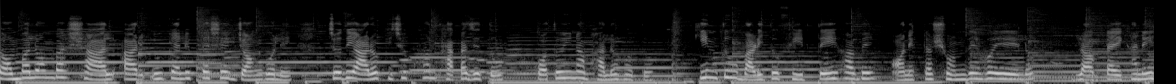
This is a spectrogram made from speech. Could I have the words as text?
লম্বা লম্বা শাল আর ইউক্যালিপটাসের জঙ্গলে যদি আরও কিছুক্ষণ থাকা যেত, কতই না ভালো হতো। কিন্তু বাড়ি তো ফিরতেই হবে, অনেকটা সন্ধে হয়ে এলো। ব্লগটা এখানেই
